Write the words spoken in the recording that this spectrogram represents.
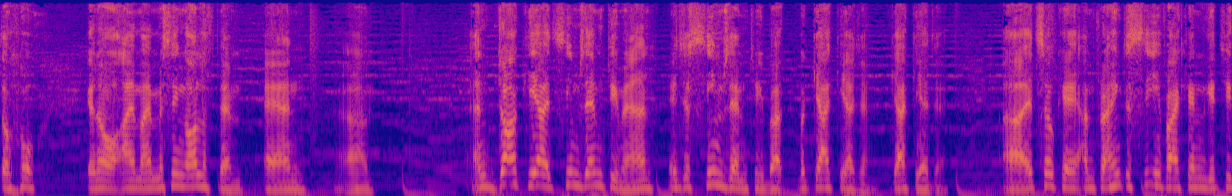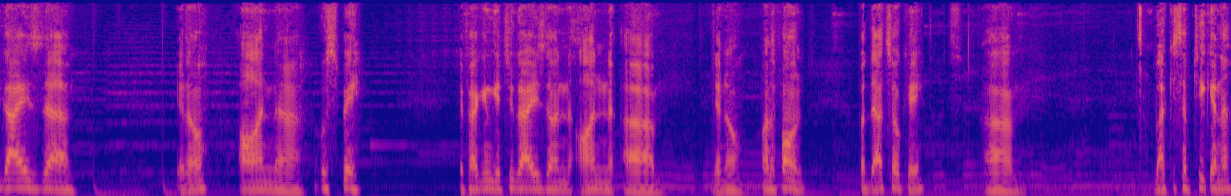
तो you know I am I missing all of them and And doc yeah it seems empty man it just seems empty but but क्या किया जाए क्या किया जाए it's okay I am trying to see if I can get you guys you know, on uh, Uspe. If I can get you guys on on um, you know on the phone, but that's okay. Um, बाकी सब ठीक है ना?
